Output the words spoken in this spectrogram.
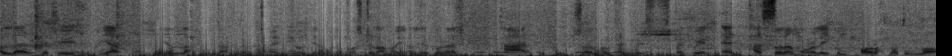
আল্লাহর কাছে শুক্রিয়া। আল্লাহ দিও কষ্ট না হয় রোজা করার। আর সবাই ভালো থাকবেন, সুস্থ থাকবেন। অ্যান্ড আসসালামু আলাইকুম আ রহমতুল্লাহ।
